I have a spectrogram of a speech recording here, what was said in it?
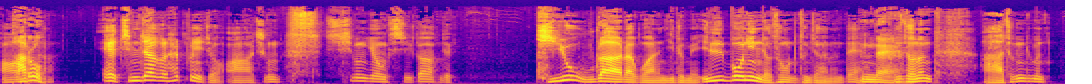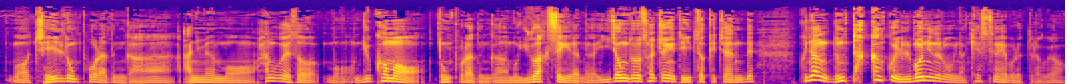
아, 바로? 예 짐작을 할 뿐이죠. 아 지금 심은경 씨가 이제 기요우라라고 하는 이름의 일본인 여성으로 등장하는데 네. 그래서 저는 아 저기면 뭐 제일 동포라든가 아니면 뭐 한국에서 뭐 뉴커머 동포라든가 뭐 유학생이라든가 이 정도로 설정이 돼 있었겠지 하는데 그냥 눈 딱 감고 일본인으로 그냥 캐스팅해 버렸더라고요.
